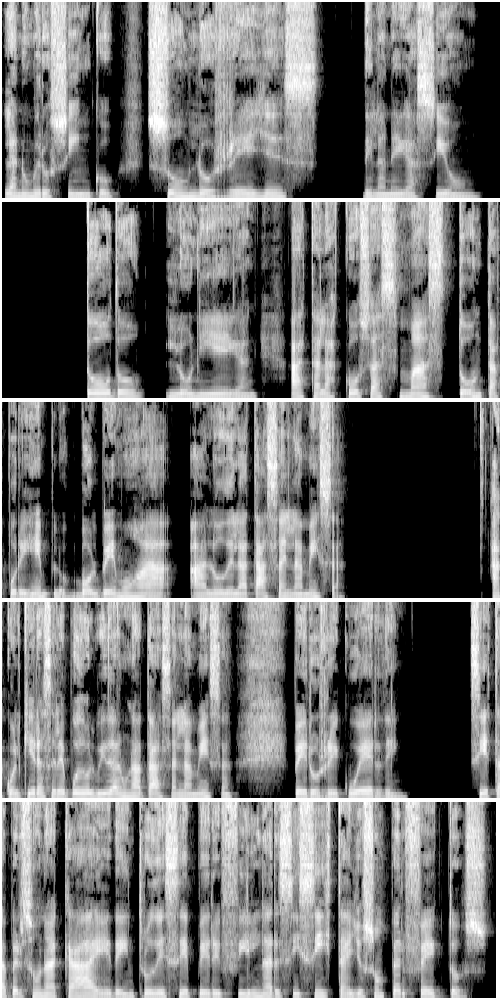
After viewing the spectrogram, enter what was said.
La número cinco son los reyes de la negación. Todo lo niegan, hasta las cosas más tontas, por ejemplo, volvemos a, a lo de la taza en la mesa. A cualquiera se le puede olvidar una taza en la mesa, pero recuerden, si esta persona cae dentro de ese perfil narcisista, ellos son perfectos.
